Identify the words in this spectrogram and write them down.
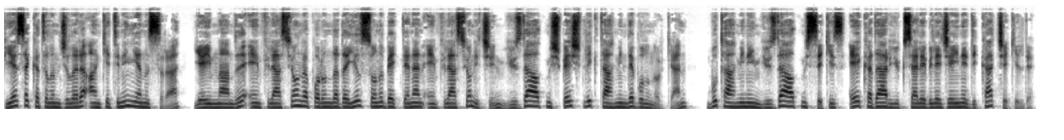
piyasa katılımcıları anketinin yanı sıra, yayımlandığı enflasyon raporunda da yıl sonu beklenen enflasyon için %65'lik tahminde bulunurken, bu tahminin %68'e kadar yükselebileceğine dikkat çekildi.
